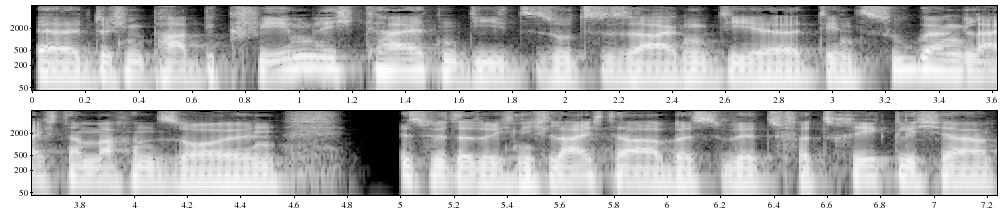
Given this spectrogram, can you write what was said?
äh, durch ein paar Bequemlichkeiten, die sozusagen dir den Zugang leichter machen sollen, es wird dadurch nicht leichter, aber es wird verträglicher.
